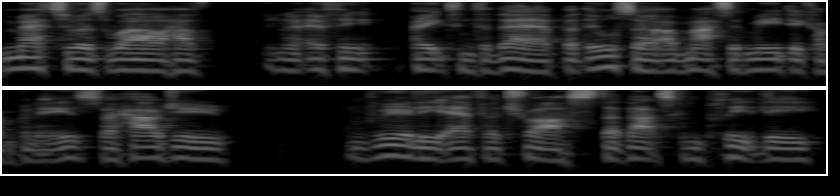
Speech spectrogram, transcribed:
Meta as well have you know everything baked into there but they also are massive media companies. So how do you really ever trust that that's completely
